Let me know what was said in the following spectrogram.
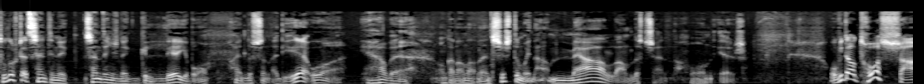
Du lort et sendingene glede på, har lysten at det, og jeg har ongan annan enn syste mina, Mellan Lutzen, hon er. Og vi da tåsa,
